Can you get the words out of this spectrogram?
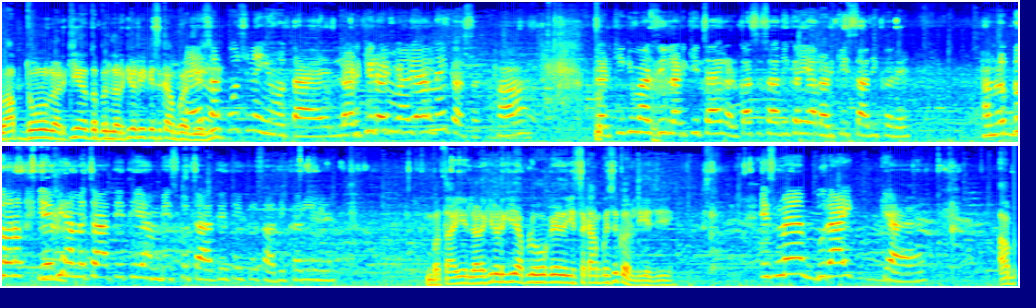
तो आप दोनों लड़की हैं तो लड़की लड़की कैसे काम कर जी कुछ नहीं होता है। लड़की लड़की प्यार नहीं कर सकती। हाँ। लड़की की मर्ज़ी लड़की चाहे लड़का से शादी करे या लड़की से शादी करे। हम लोग दोनों ये भी हमें चाहती थी हम भी इसको चाहते थे तो शादी कर लिए बताइए लड़की लड़की आप लोगों के इससे काम कैसे कर लिए जी? इसमें बुराई क्या है? अब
